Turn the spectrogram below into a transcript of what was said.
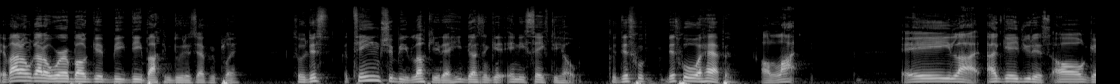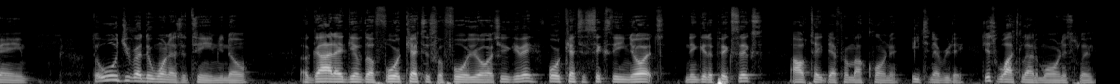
If I don't got to worry about get beat deep, I can do this every play. So this team should be lucky that he doesn't get any safety help because this will this will happen a lot, a lot. I gave you this all game. So what would you rather want as a team? You know, a guy that gives up four catches for four yards. You give four catches, 16 yards, and then get a pick six. I'll take that from my corner each and every day. Just watch Lattimore on this play.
